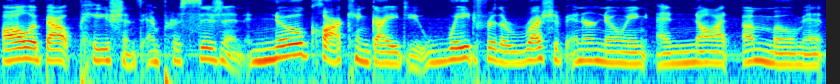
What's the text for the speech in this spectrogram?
all about patience and precision. No clock can guide you. Wait for the rush of inner knowing and not a moment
